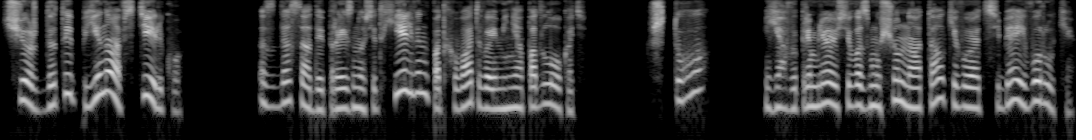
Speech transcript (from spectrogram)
Чёрт, да ты пьяна в стельку!» С досадой произносит Хельвин, подхватывая меня под локоть. «Что?» Я выпрямляюсь и возмущенно отталкиваю от себя его руки.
